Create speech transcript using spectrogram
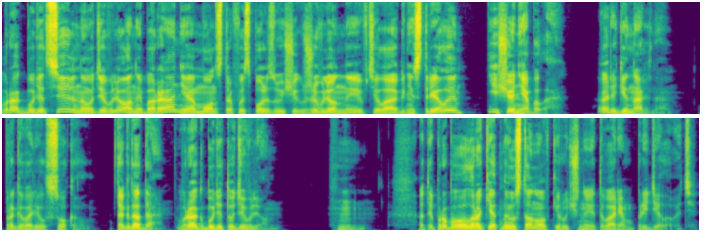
Враг будет сильно удивлен, ибо ранее монстров, использующих вживленные в тела огнестрелы, еще не было. Оригинально проговорил Сокол. Тогда да, враг будет удивлен. Хм. А ты пробовал ракетные установки ручные тварям приделывать?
